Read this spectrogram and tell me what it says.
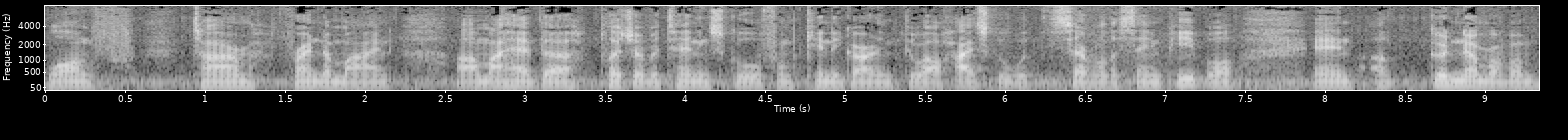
long term friend of mine. Um, I had the pleasure of attending school from kindergarten throughout high school with several of the same people, and a good number of them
